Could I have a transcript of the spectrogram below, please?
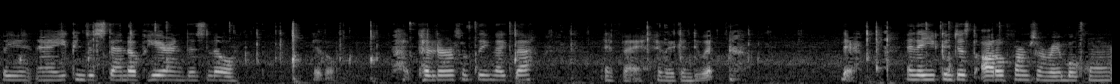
but you, uh, you can just stand up here in this little little pillar or something like that. If I if I can do it. There. And then you can just auto farm some rainbow co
